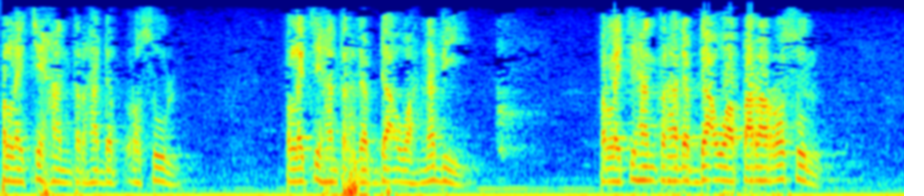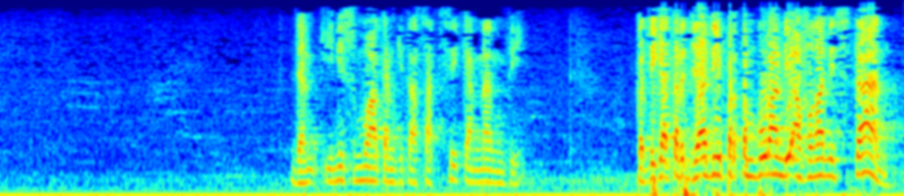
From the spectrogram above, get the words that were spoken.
pelecehan terhadap Rasul pelecehan terhadap dakwah Nabi, pelecehan terhadap dakwah para Rasul. Dan ini semua akan kita saksikan nanti. Ketika terjadi pertempuran di Afghanistan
